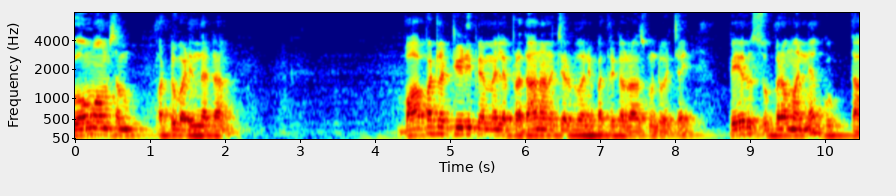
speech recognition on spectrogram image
గోమాంసం పట్టుబడిందట. బాపట్ల టీడీపీ ఎమ్మెల్యే ప్రధాన అనుచరుడు అని పత్రికలు రాసుకుంటూ వచ్చాయి. పేరు సుబ్రహ్మణ్య గుప్తా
